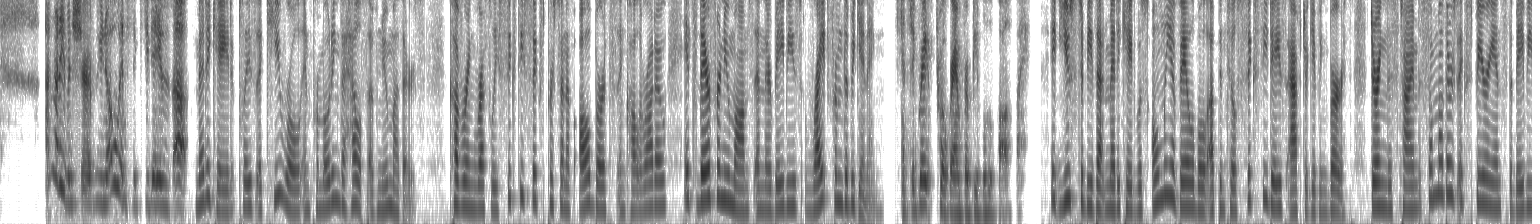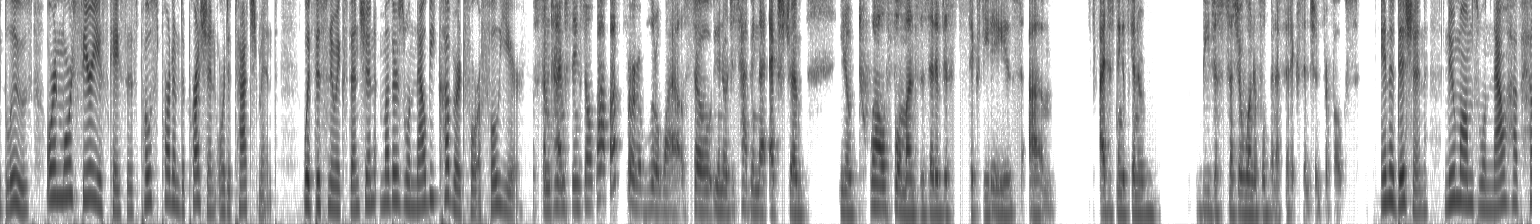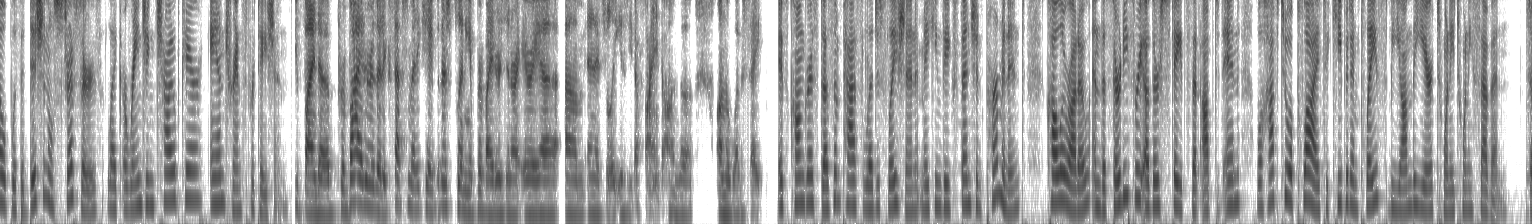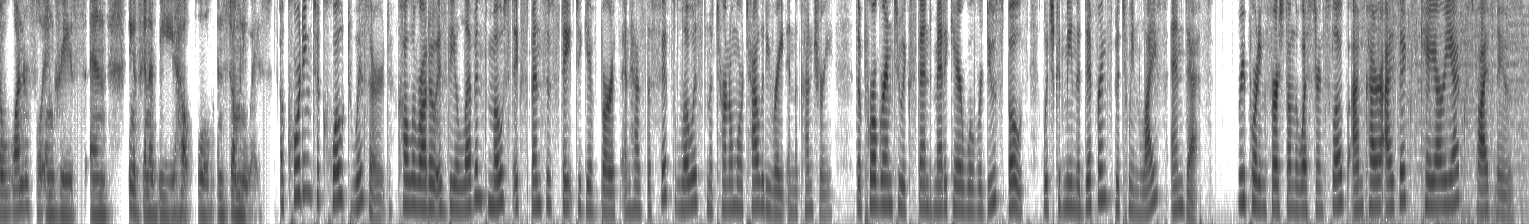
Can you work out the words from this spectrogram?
I'm not even sure if you know when 60 days is up. Medicaid plays a key role in promoting the health of new mothers. Covering roughly 66% of all births in Colorado, it's there for new moms and their babies right from the beginning. It's a great program for people who qualify. It used to be that Medicaid was only available up until 60 days after giving birth. During this time, some mothers experience the baby blues or, in more serious cases, postpartum depression or detachment. With this new extension, mothers will now be covered for a full year. Sometimes things don't pop up for a little while. So, you know, just having that extra, you know, 12 full months instead of just 60 days, um, I just think it's going to be just such a wonderful benefit extension for folks. In addition, new moms will now have help with additional stressors like arranging childcare and transportation. You find a provider that accepts Medicaid, but there's plenty of providers in our area, um, and it's really easy to find on the on the website. If Congress doesn't pass legislation making the extension permanent, Colorado and the 33 other states that opted in will have to apply to keep it in place beyond the year 2027. It's a wonderful increase, and I think it's going to be helpful in so many ways. According to QuoteWizard, Colorado is the 11th most expensive state to give birth and has the fifth lowest maternal mortality rate in the country. The program to extend Medicare will reduce both, which could mean the difference between life and death. Reporting first on the Western Slope, I'm Kyra Isaacs, KREX 5 News.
